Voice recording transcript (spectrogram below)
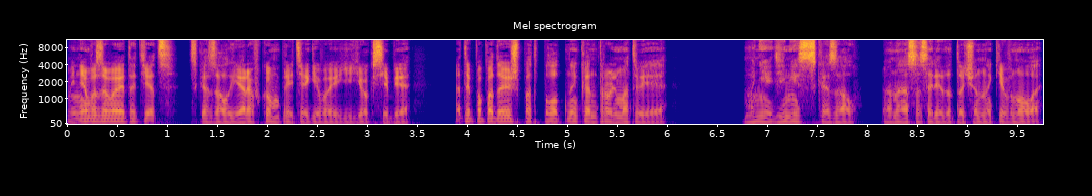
«Меня вызывает отец», — сказал я, рывком притягивая ее к себе. «А ты попадаешь под плотный контроль Матвея». «Мне Денис сказал». Она сосредоточенно кивнула.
